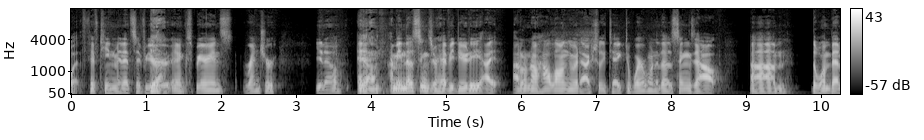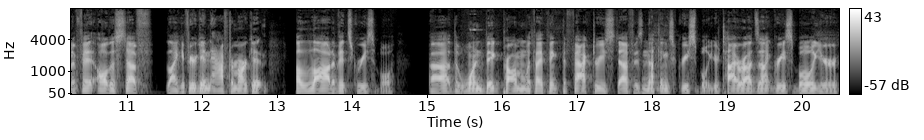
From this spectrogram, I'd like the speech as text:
what 15 minutes if you're an experienced wrencher. You know, and Yeah. I mean those things are heavy duty. I I don't know how long it would actually take to wear one of those things out. Um, the one benefit, all this stuff, like if you're getting aftermarket, a lot of it's greasable. Uh, the one big problem with I think the factory stuff is nothing's greasable. Your tie rod's not greasable. Your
